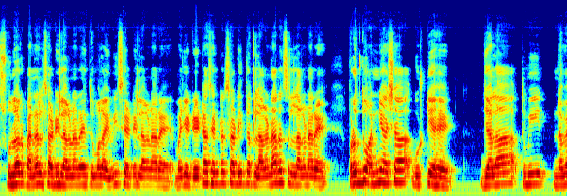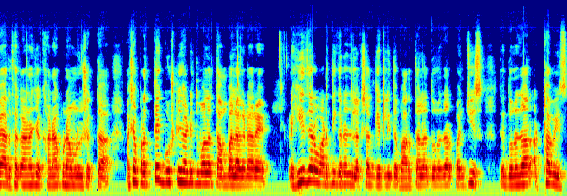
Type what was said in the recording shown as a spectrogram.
सोलर पॅनलसाठी लागणार आहे तुम्हाला ई व्हीसाठी लागणार आहे. म्हणजे डेटा सेंटरसाठी तर लागणारच लागणार आहे. परंतु अन्य अशा गोष्टी आहेत ज्याला तुम्ही नव्या अर्थकारणाच्या खाणाखुणा म्हणू शकता. अशा प्रत्येक गोष्टीसाठी तुम्हाला तांबा लागणार आहे. आणि ही जर वाढती गरज लक्षात घेतली तर भारताला दोन हजार पंचवीस ते दोन हजार अठ्ठावीस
